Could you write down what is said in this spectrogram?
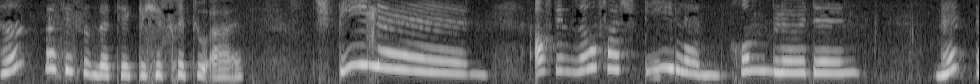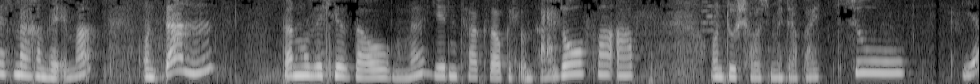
Ja? Was ist unser tägliches Ritual? Spielen! Auf dem Sofa spielen, rumblödeln. Ne? Das machen wir immer. Und dann, dann muss ich hier saugen. Ne? Jeden Tag sauge ich unser Sofa ab. Und du schaust mir dabei zu. Ja?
